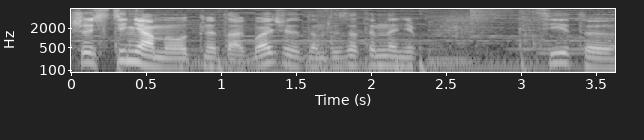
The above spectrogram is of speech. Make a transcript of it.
Щось з тінями от не так, бачите, там де затемнені ці, то.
